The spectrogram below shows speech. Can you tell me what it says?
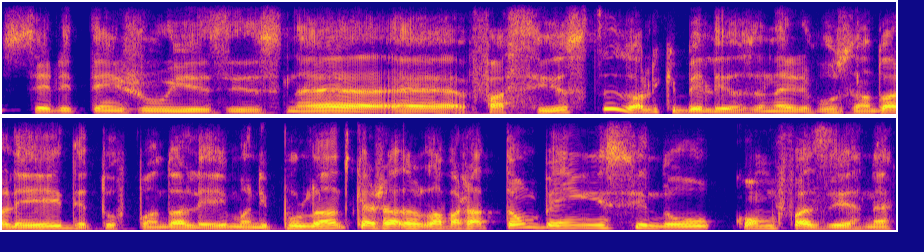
Se ele tem juízes né, é, fascistas, olha que beleza, né? Usando a lei, deturpando a lei, manipulando, que a Lava Jato tão bem ensinou como fazer, né?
